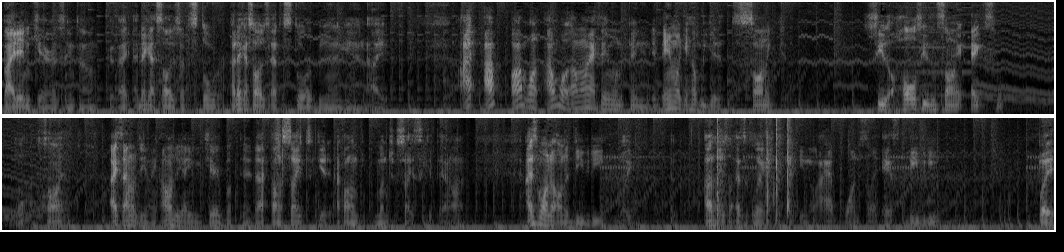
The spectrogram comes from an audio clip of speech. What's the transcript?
But I didn't care at the same time because I, I think I saw this at the store. I think I saw this at the store, but then again, I I I, I want I want I'm actually one opinion. If anyone can help me get Sonic, see the whole season Sonic X, Sonic. Actually, I don't think like I don't think I even care about that. I found sites to get it. I found a bunch of sites to get that on. I just want it on a DVD, like as, as a collection. Like, you know, I have one Sonic X DVD, but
